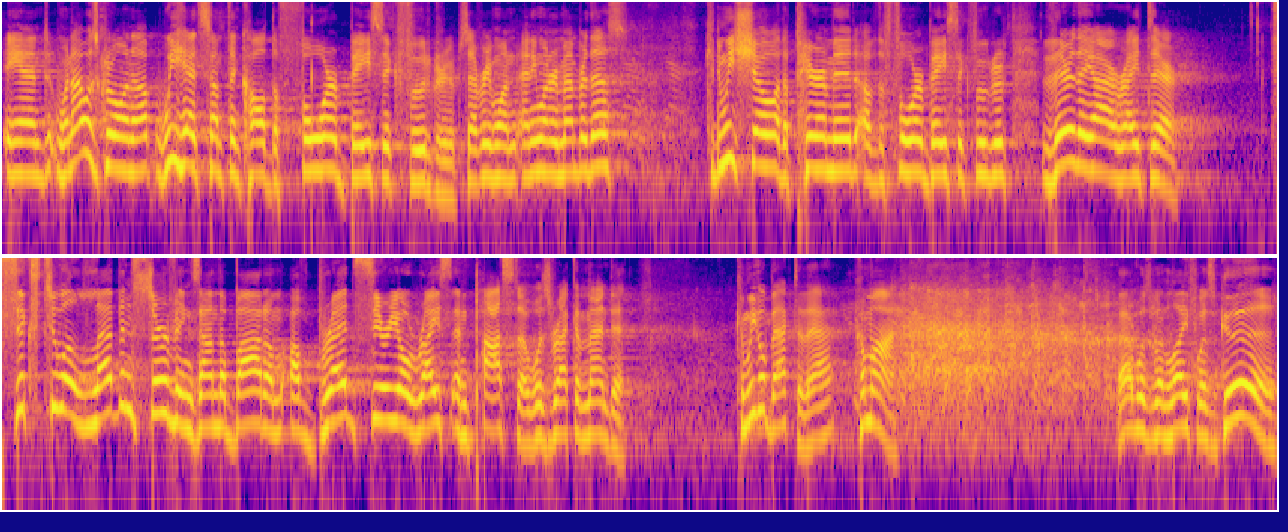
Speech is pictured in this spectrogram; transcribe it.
and when I was growing up, we had something called the four basic food groups. Everyone, anyone remember this? Can we show the pyramid of the four basic food groups? There they are right there. Six to 11 servings on the bottom of bread, cereal, rice, and pasta was recommended. Can we go back to that? Come on. that was when life was good.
